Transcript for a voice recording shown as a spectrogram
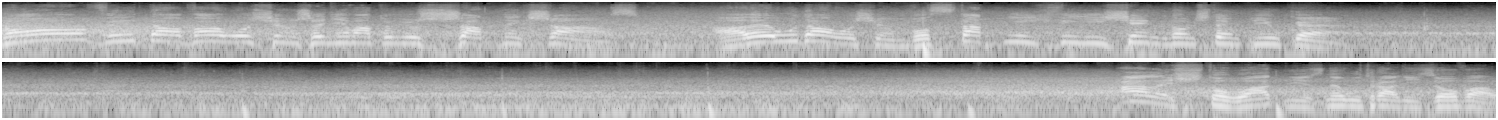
No, wydawało się, że nie ma tu już żadnych szans. Ale udało się w ostatniej chwili sięgnąć tę piłkę. Ależ to ładnie zneutralizował.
